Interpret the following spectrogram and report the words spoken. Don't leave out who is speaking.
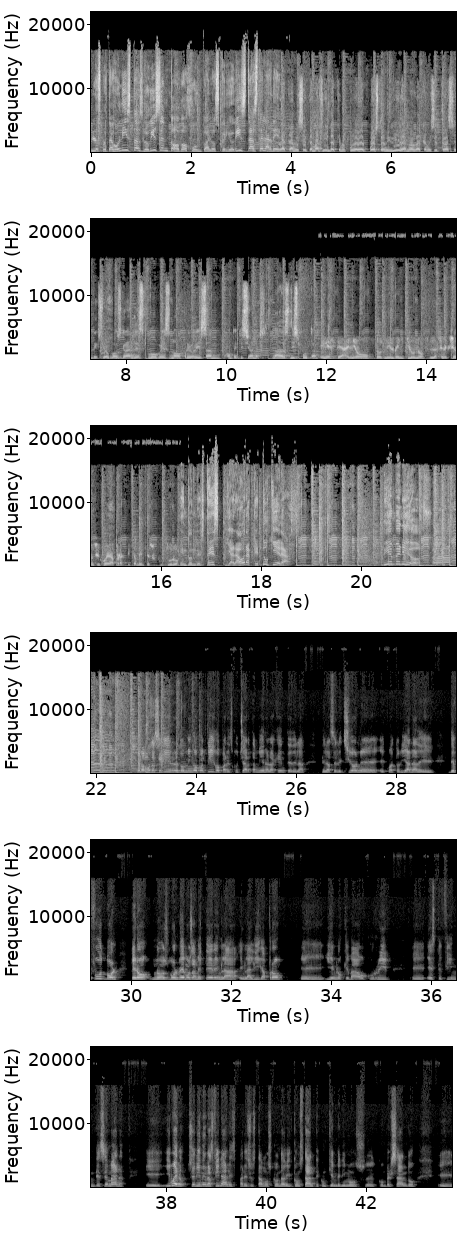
Speaker 1: Los protagonistas lo dicen todo junto a los periodistas de la red.
Speaker 2: La camiseta más linda que me pude haber puesto en mi vida, ¿no? La camiseta de la selección.
Speaker 3: Los grandes clubes no priorizan competiciones, las disputan.
Speaker 4: En este año 2021 la selección se juega prácticamente su futuro.
Speaker 5: En donde estés y a la hora que tú quieras. Bienvenidos.
Speaker 6: Ya vamos a seguir el domingo contigo para escuchar también a la gente de la, de la selección eh, ecuatoriana de, de fútbol, pero nos volvemos a meter en la, en la Liga Pro eh, y en lo que va a ocurrir eh, este fin de semana. Y, bueno, se vienen las finales, para eso estamos con David Constante, con quien venimos eh, conversando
